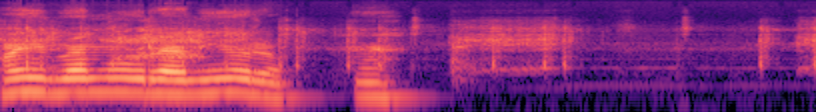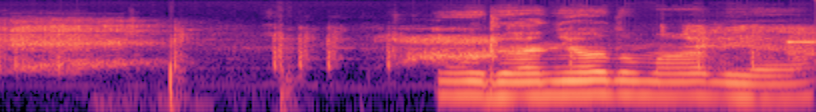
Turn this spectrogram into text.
Hayır ben öğreniyorum. Heh. Öğreniyordum abi ya.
